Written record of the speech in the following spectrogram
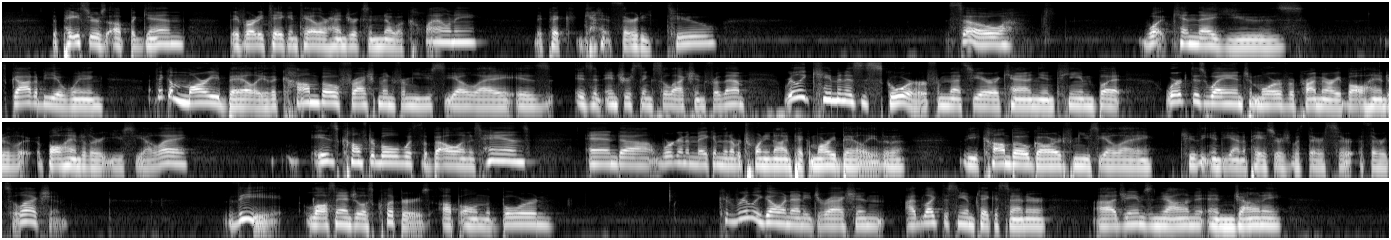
The Pacers up again. They've already taken Taylor Hendricks and Noah Clowney. They pick again at 32. So, what can they use? It's got to be a wing. Think Amari Bailey, the combo freshman from UCLA, is is an interesting selection for them. Really came in as a scorer from that Sierra Canyon team, but worked his way into more of a primary ball handler ball handler at UCLA. Is comfortable with the ball in his hands, and uh, we're gonna make him the number 29 pick, Amari Bailey, the the combo guard from UCLA to the Indiana Pacers with their third selection. The Los Angeles Clippers up on the board could really go in any direction. I'd like to see him take a center. Uh, James and, John, and Johnny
